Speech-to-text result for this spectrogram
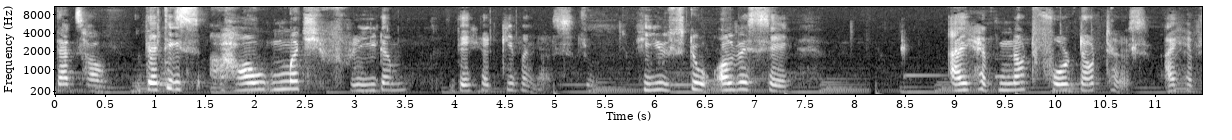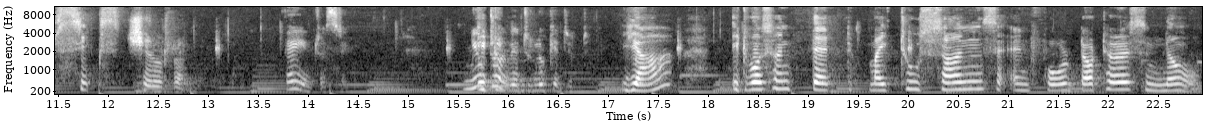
That's how. That is how much freedom they had given us. True. He used to always say, I have not four daughters, I have six children. Very interesting. Neutral way to look at it. Yeah, it wasn't that my two sons and four daughters, no,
